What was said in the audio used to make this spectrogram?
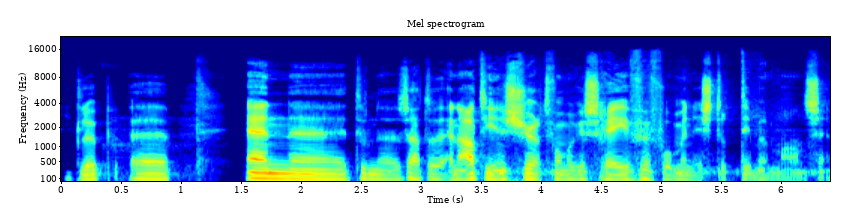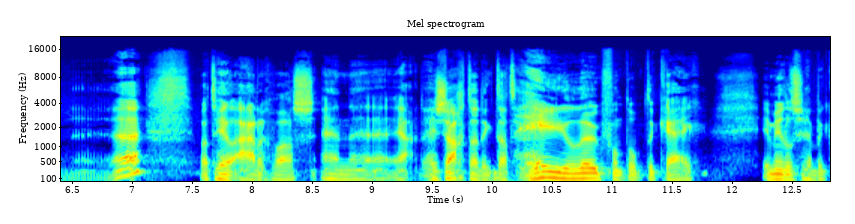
die club. En eh, toen eh, zaten en had hij een shirt voor me geschreven voor minister Timmermans. En, eh, hè, wat heel aardig was. En eh, ja, hij zag dat ik dat heel leuk vond om te krijgen. Inmiddels heb ik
